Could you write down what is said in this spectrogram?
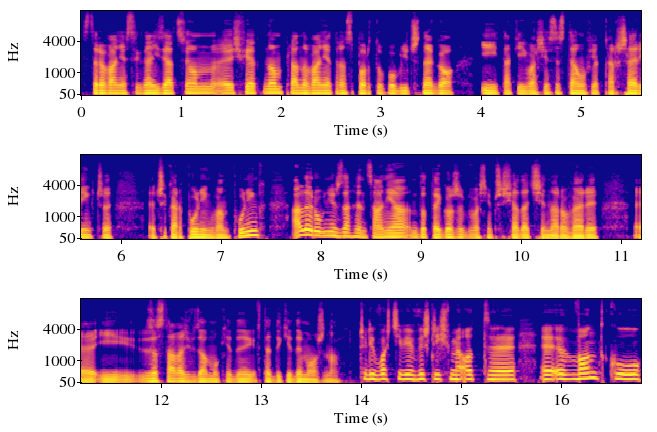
sterowania sygnalizacją świetną, planowania transportu publicznego i takich właśnie systemów jak car sharing czy, czy carpooling, vanpooling, ale również zachęcania do tego, żeby właśnie przesiadać się na rowery i zostawać w domu kiedy, wtedy, kiedy można. Czyli właściwie wyszliśmy od wątku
